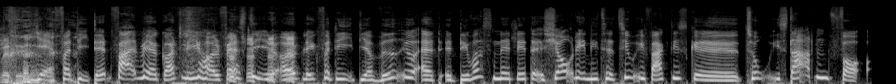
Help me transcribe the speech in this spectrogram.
hvad det er. ja, fordi den fejl vil jeg godt lige holde fast i et øjeblik, fordi jeg ved jo, at det var sådan et lidt øh, sjovt initiativ, I faktisk øh, tog i starten for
